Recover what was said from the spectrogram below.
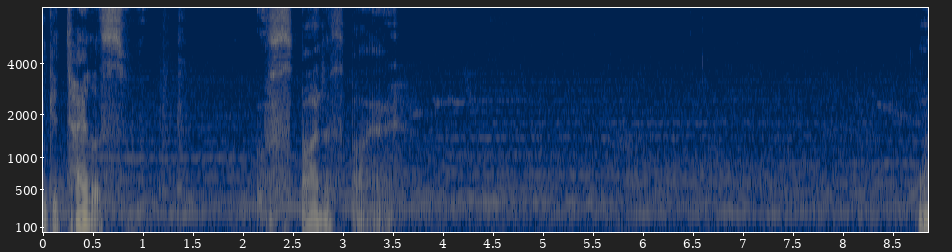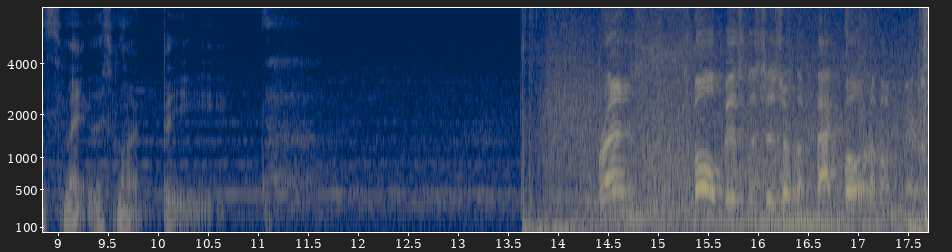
Tailor's Spider Spy. What's mate? This might be. Friends, small businesses are the backbone of America.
